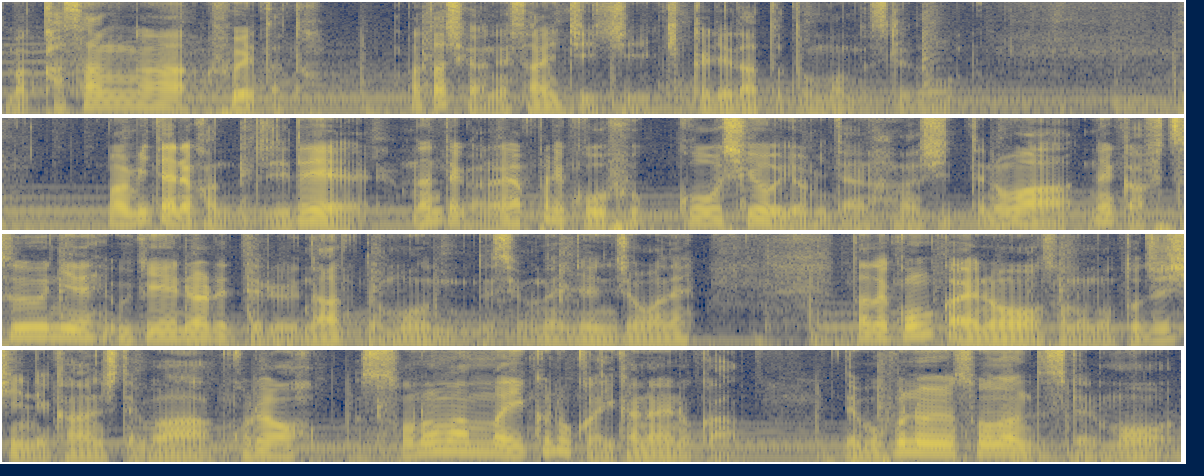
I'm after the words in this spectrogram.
まあ、加算が増えたと。まあ、確かね、311きっかけだったと思うんですけど、まあ、みたいな感じで、なんていうかな、やっぱりこう復興しようよみたいな話ってのは、なんか普通にね、受け入れられてるなって思うんですよね、現状はね。ただ今回のその能登地震に関しては、これはそのまんま行くのか行かないのか。で、僕の予想なんですけども、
